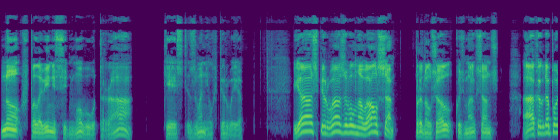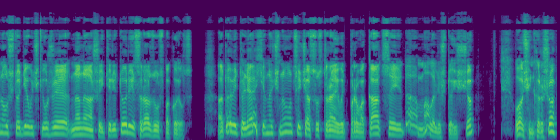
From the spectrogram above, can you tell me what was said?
Но в половине седьмого утра Тесть звонил впервые. — Я сперва заволновался, — продолжал Кузьма Александрович, — а когда понял, что девочки уже на нашей территории, сразу успокоился. А то ведь ляхи начнут сейчас устраивать провокации, да мало ли что еще. Очень хорошо,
